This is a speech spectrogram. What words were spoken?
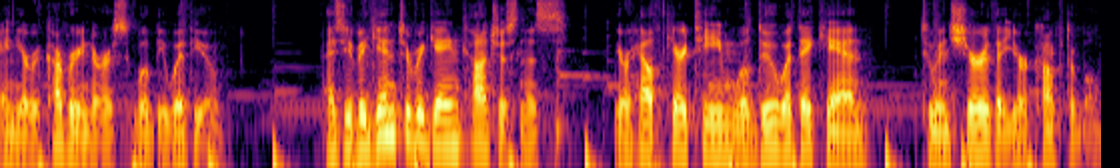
and your recovery nurse will be with you. As you begin to regain consciousness, your healthcare team will do what they can to ensure that you're comfortable.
